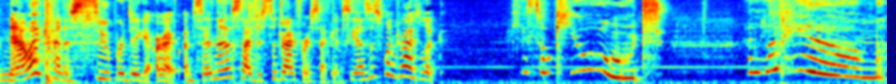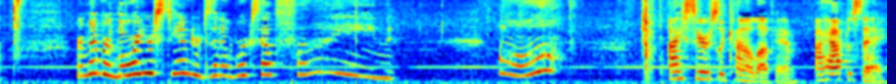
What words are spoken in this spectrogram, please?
Now I kind of super dig it. All right, I'm setting that aside just to dry for a second. See, as this one dries, look, he's so cute. I love him. Remember, lower your standards and it works out fine. Aww. I seriously kind of love him. I have to say.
